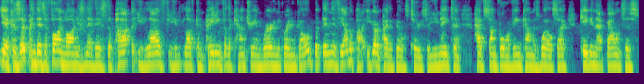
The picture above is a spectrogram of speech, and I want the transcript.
Yeah, because I mean, there's a fine line, isn't there? There's the part that you love, you love competing for the country and wearing the green and gold, but then there's the other part. You've got to pay the bills too, so you need to have some form of income as well. So keeping that balance is,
